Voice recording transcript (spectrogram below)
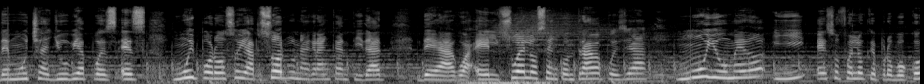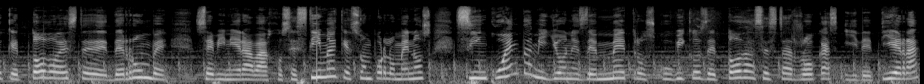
de mucha lluvia pues es muy poroso y absorbe una gran cantidad de agua. El suelo se encontraba pues ya muy húmedo y eso fue lo que provocó que todo este derrumbe se viniera abajo. Se estima que son por lo menos 50 millones de metros cúbicos de todas estas rocas y de tierra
